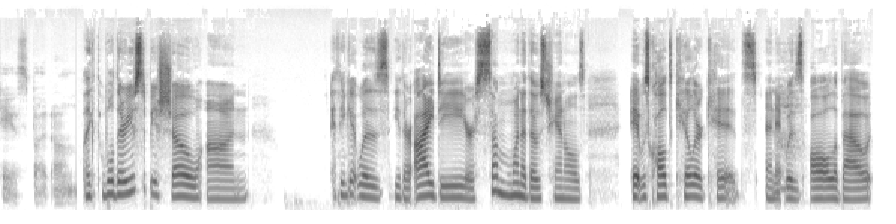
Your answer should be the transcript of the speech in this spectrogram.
case but um Like, well, there used to be a show on, I think it was either ID or some one of those channels. It was called Killer Kids, and it was all about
